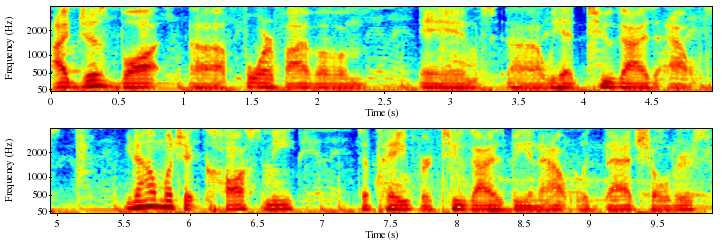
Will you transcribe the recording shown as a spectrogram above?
I just bought uh, four or five of them, and uh, we had two guys out. You know how much it cost me to pay for two guys being out with bad shoulders?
